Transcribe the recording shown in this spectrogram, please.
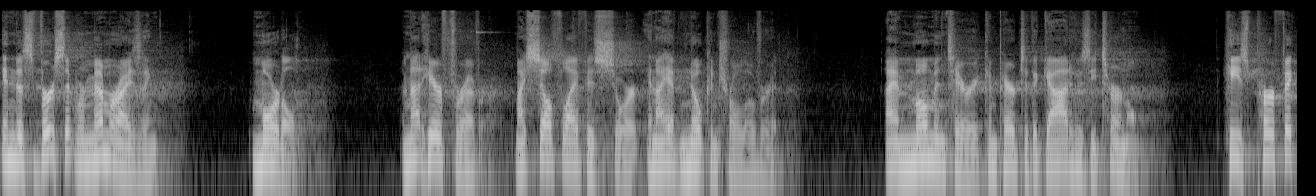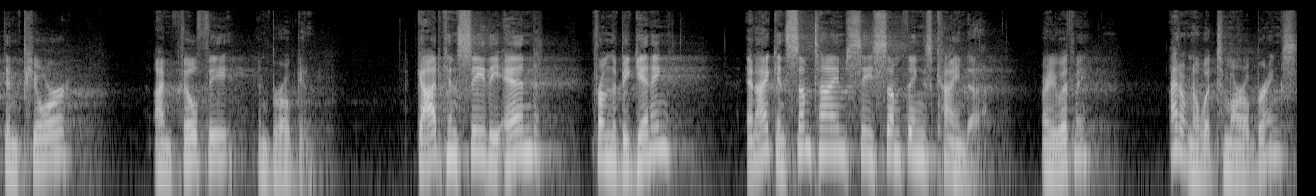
in this verse that we're memorizing, mortal. I'm not here forever. My shelf life is short, and I have no control over it. I am momentary compared to the God who's eternal. He's perfect and pure. I'm filthy and broken. God can see the end from the beginning, and I can sometimes see some things kinda. Are you with me? I don't know what tomorrow brings.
